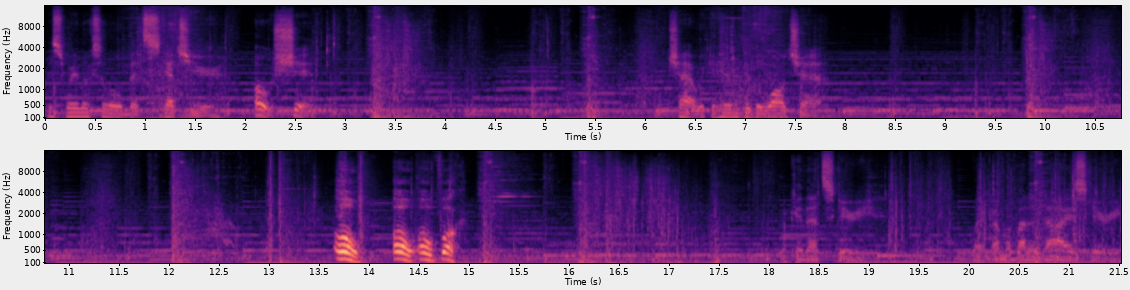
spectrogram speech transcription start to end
This way looks a little bit sketchier. Oh shit. Chat, we can hear him through the wall chat. Oh! Oh, oh, fuck! Okay, that's scary. Like, I'm about to die scary.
